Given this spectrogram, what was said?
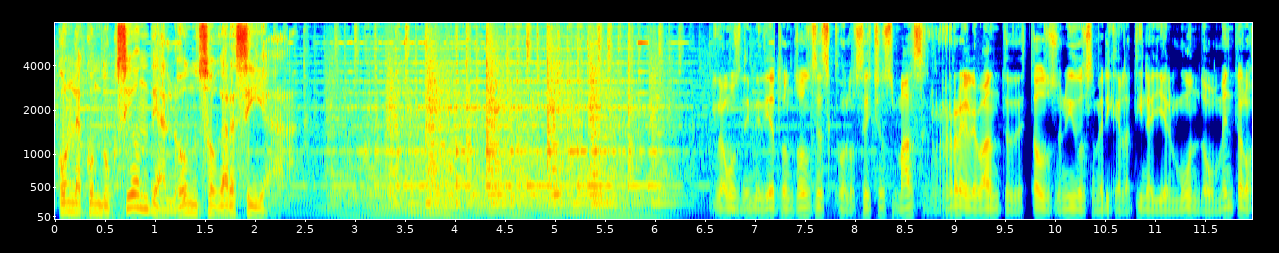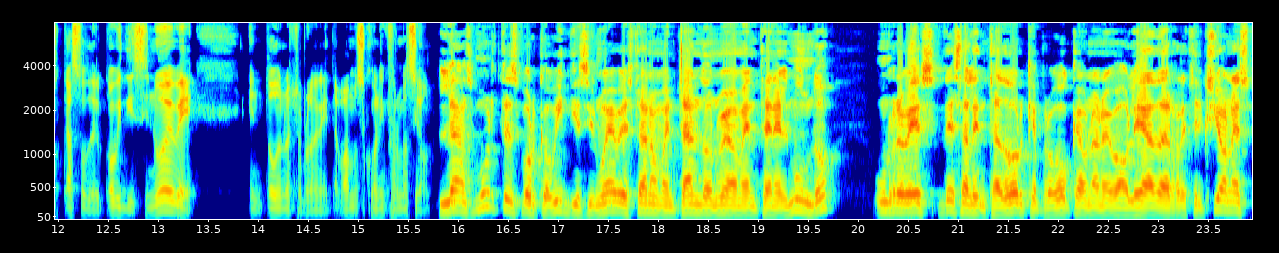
con la conducción de Alonso García. Y vamos de inmediato entonces con los hechos más relevantes de Estados Unidos, América Latina y el mundo. Aumenta los casos del COVID-19 en todo nuestro planeta. Vamos con la información. Las muertes por COVID-19 están aumentando nuevamente en el mundo un revés desalentador que provoca una nueva oleada de restricciones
